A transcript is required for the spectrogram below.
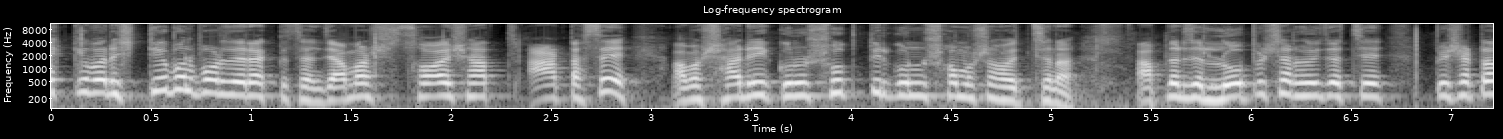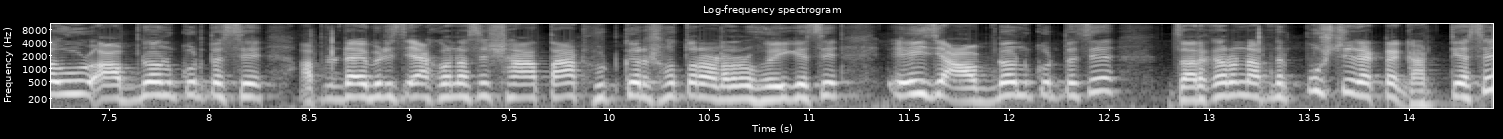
একেবারে স্টেবল পর্যায়ে রাখতে চান, যে আমার ছয়, সাত, আট আছে, আমার শারীরিক কোনো শক্তির কোনো সমস্যা হচ্ছে না। আপনার যে লো প্রেশার হয়ে যাচ্ছে প্রেশারটাও আপ ডাউন করতেছে, আপনার ডায়াবেটিস এখন আছে সাত, আট, হুট করে সতেরো, আঠারো হয়ে গেছে। এই যে আপ ডাউন করতেছে, যার কারণে আপনার পুষ্টির একটা ঘাটতি আছে,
